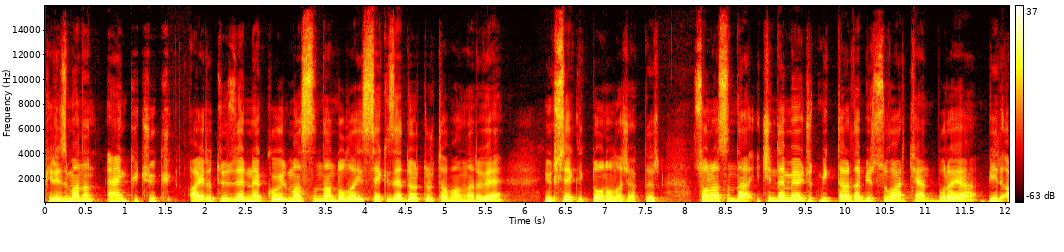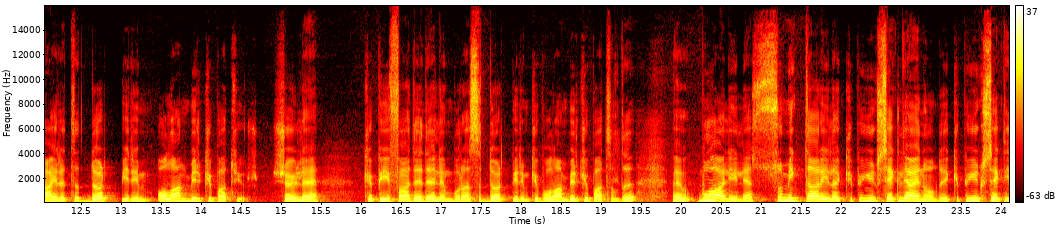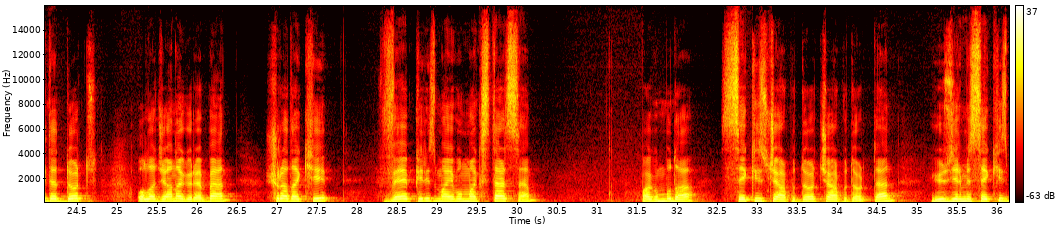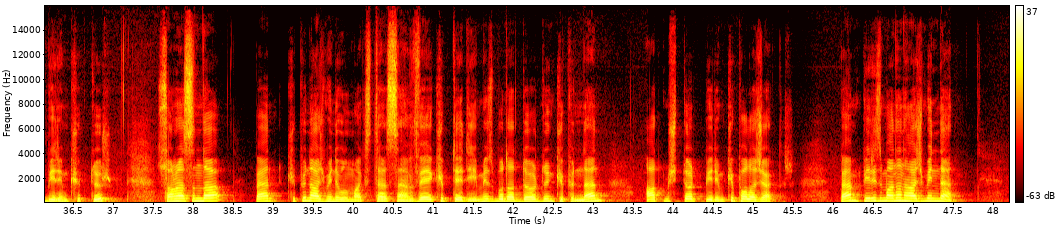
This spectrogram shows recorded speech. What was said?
Prizmanın en küçük ayrıtı üzerine koyulmasından dolayı 8'e 4'tür tabanları ve yükseklikte 10 olacaktır. Sonrasında içinde mevcut miktarda bir su varken buraya bir ayrıtı 4 birim olan bir küp atıyor. Şöyle küpü ifade edelim. Burası 4 birim küp olan bir küp atıldı. Ve bu haliyle su miktarıyla küpün yüksekliği aynı oldu. Küpün yüksekliği de 4 olacağına göre ben şuradaki V prizmayı bulmak istersem bakın bu da 8 çarpı 4 çarpı 4'ten 128 birim küptür. Sonrasında ben küpün hacmini bulmak istersem V küp dediğimiz bu da 4'ün küpünden 64 birim küp olacaktır. Ben prizmanın hacminden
